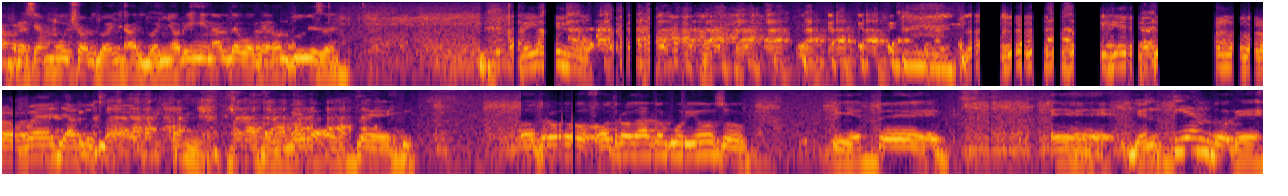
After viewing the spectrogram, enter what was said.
Aprecias mucho al dueño, al dueño original de Boquerón, tú dices. Mismo. pero pues ya tú sabes. Mira, este, otro, otro dato curioso, y este, eh, yo entiendo que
